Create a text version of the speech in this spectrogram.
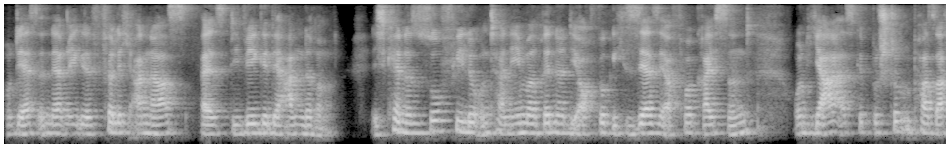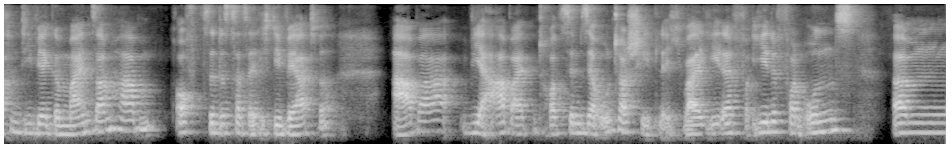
Und der ist in der Regel völlig anders als die Wege der anderen. Ich kenne so viele Unternehmerinnen, die auch wirklich sehr, sehr erfolgreich sind und ja, es gibt bestimmt ein paar Sachen, die wir gemeinsam haben. Oft sind es tatsächlich die Werte. Aber wir arbeiten trotzdem sehr unterschiedlich, weil jeder, jede von uns ähm,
